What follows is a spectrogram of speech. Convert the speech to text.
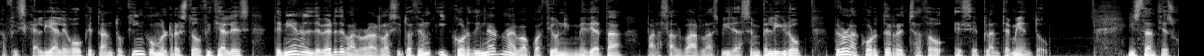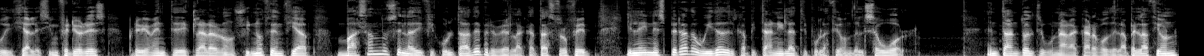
la Fiscalía alegó que tanto King como el resto de oficiales tenían el deber de valorar la situación y coordinar una evacuación inmediata para salvar las vidas en peligro, pero la Corte rechazó ese planteamiento. Instancias judiciales inferiores previamente declararon su inocencia basándose en la dificultad de prever la catástrofe y en la inesperada huida del capitán y la tripulación del Sewol. En tanto, el tribunal a cargo de la apelación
